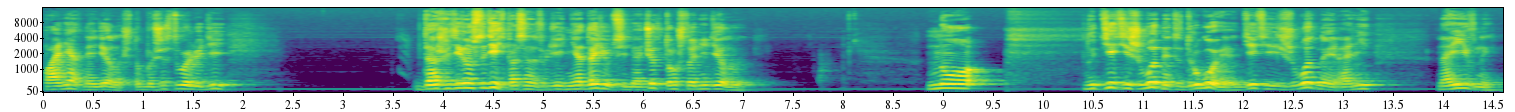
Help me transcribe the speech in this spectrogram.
понятное дело, что большинство людей, даже 99% людей не отдают себе отчет в том, что они делают. Но, но дети и животные это другое. Дети и животные, они наивны.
